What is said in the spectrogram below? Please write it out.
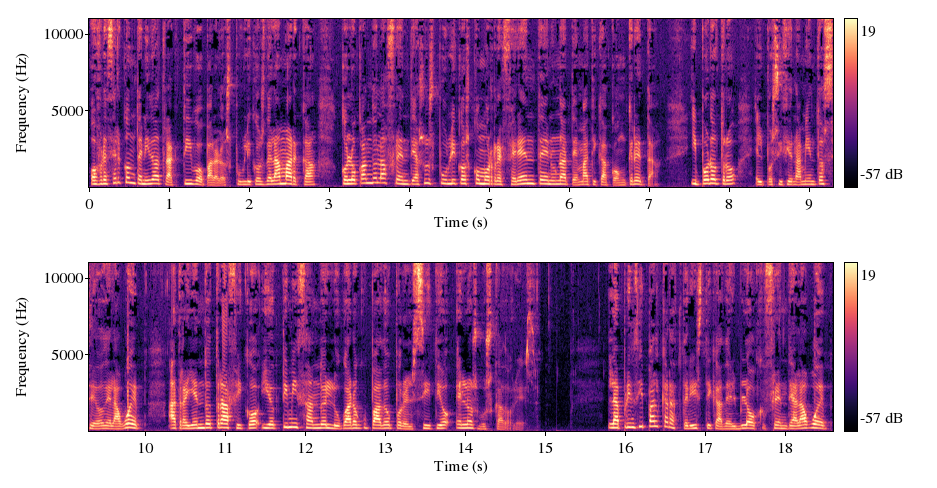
ofrecer contenido atractivo para los públicos de la marca, colocándola frente a sus públicos como referente en una temática concreta, y por otro, el posicionamiento SEO de la web, atrayendo tráfico y optimizando el lugar ocupado por el sitio en los buscadores. La principal característica del blog frente a la web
